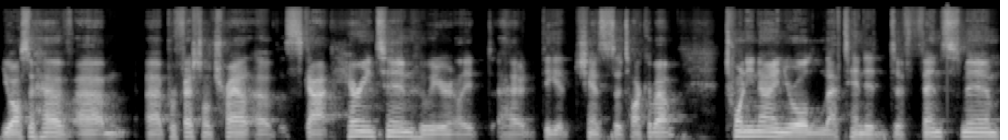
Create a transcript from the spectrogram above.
You also have um, a professional tryout of Scott Harrington, who we really had to get a chance to talk about. 29 year old left handed defenseman.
